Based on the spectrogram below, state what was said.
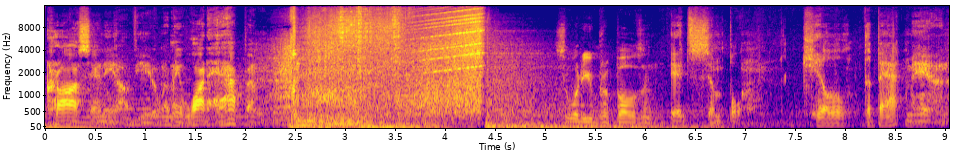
cross any of you. I mean, what happened? So what are you proposing? It's simple. Kill the Batman.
